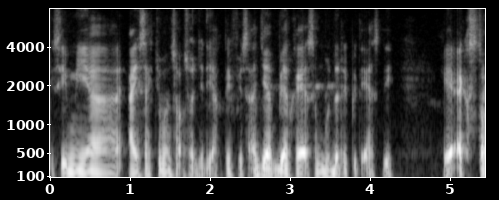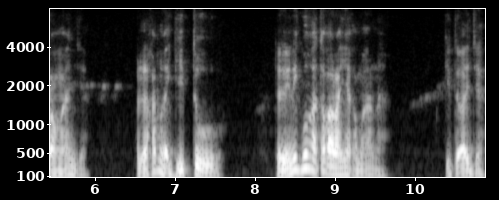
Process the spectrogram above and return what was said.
si Mia Isaac cuman sok-sok jadi aktivis aja biar kayak sembuh dari PTSD. Kayak act strong aja. Padahal kan nggak gitu. Dan ini gua nggak tahu arahnya ke mana. Gitu aja.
